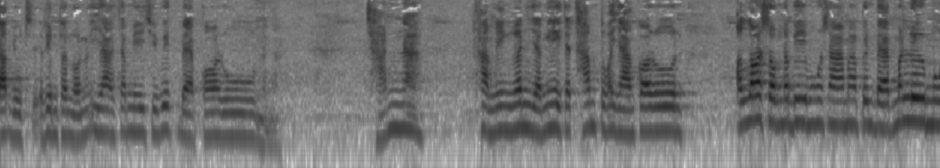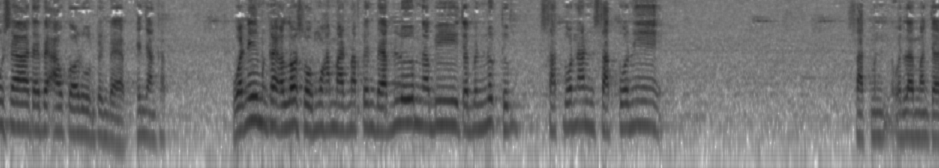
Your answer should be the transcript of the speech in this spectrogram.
รับอยู่ริมถนน อยากจะมีชีวิตแบบกอรูนนะฉันนะถ้ามีเงินอย่างนี้จะทำตัวอย่างกอรูน อัลลอฮ์ส่งนบีมูซามาเป็นแบบ มันลืมมูซาแต่ไปเอากอรูนเป็นแบบเห็นยังครับ วันนี้มันใครอัลลอฮ์ส่งมุฮัมมัดมาเป็นแบบลืมนบี แต่มันนึกถึง สัตว์ตัวนั้น สัตว์ตัวนี้ สัตว์มันเวลามันจะ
